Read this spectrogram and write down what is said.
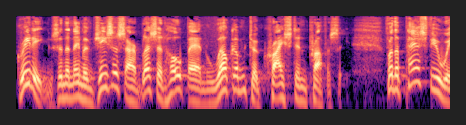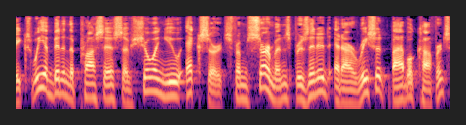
Greetings in the name of Jesus, our blessed hope, and welcome to Christ in Prophecy. For the past few weeks, we have been in the process of showing you excerpts from sermons presented at our recent Bible conference,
